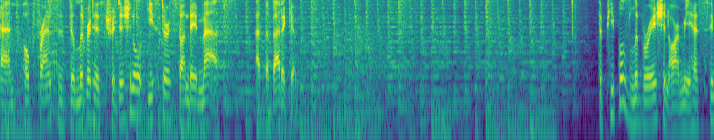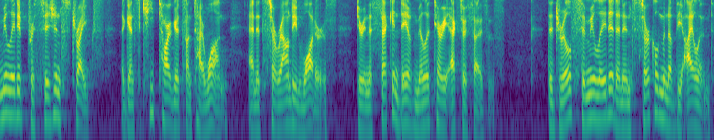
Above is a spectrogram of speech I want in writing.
And Pope Francis delivered his traditional Easter Sunday Mass at the Vatican. People's Liberation Army has simulated precision strikes against key targets on Taiwan and its surrounding waters during the second day of military exercises. The drill simulated an encirclement of the island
